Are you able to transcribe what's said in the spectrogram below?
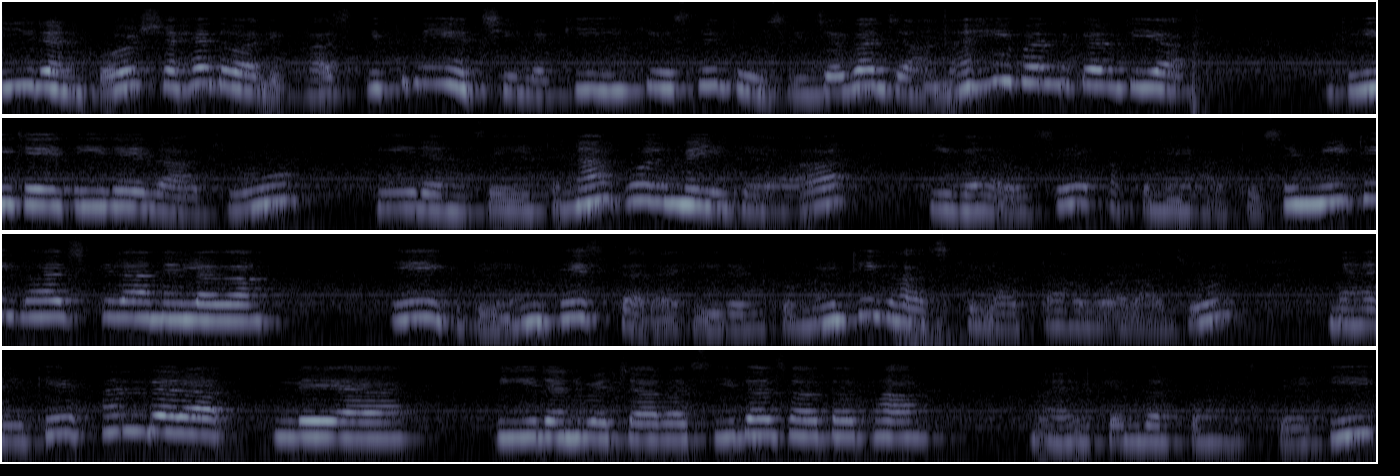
हिरन को शहद वाली घास इतनी अच्छी लगी कि उसने दूसरी जगह जाना ही बंद कर दिया। धीरे धीरे राजू हिरन से इतना घुल मिल गया कि वह उसे अपने हाथों से मीठी घास खिलाने लगा। एक दिन इस तरह हिरन को मीठी घास खिलाता हुआ राजू महल के अंदर आ, ले आया। हिरन बेचारा सीधा साधा था। महल के अंदर पहुँचते ही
